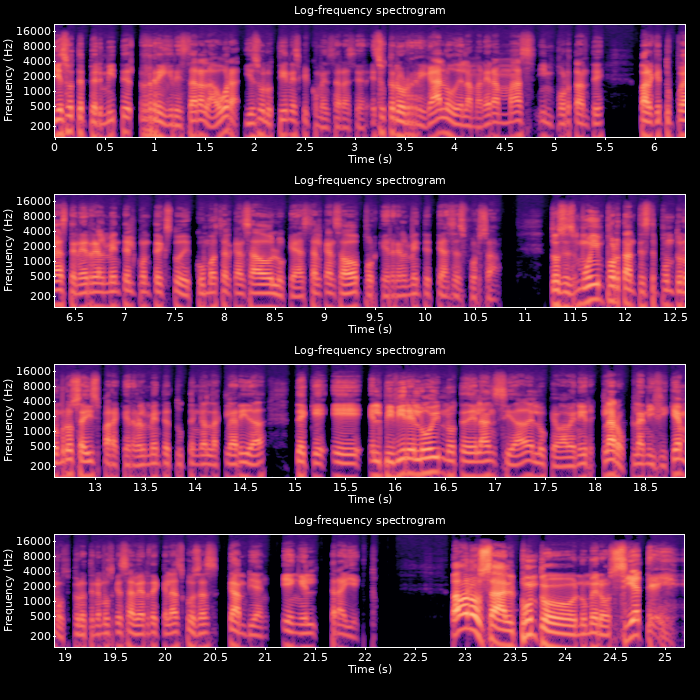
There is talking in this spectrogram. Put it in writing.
Y eso te permite regresar a la hora y eso lo tienes que comenzar a hacer. Eso te lo regalo de la manera más importante para que tú puedas tener realmente el contexto de cómo has alcanzado lo que has alcanzado porque realmente te has esforzado. Entonces, muy importante este punto número 6 para que realmente tú tengas la claridad de que eh, el vivir el hoy no te dé la ansiedad de lo que va a venir. Claro, planifiquemos, pero tenemos que saber de que las cosas cambian en el trayecto. Vámonos al punto número 7.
